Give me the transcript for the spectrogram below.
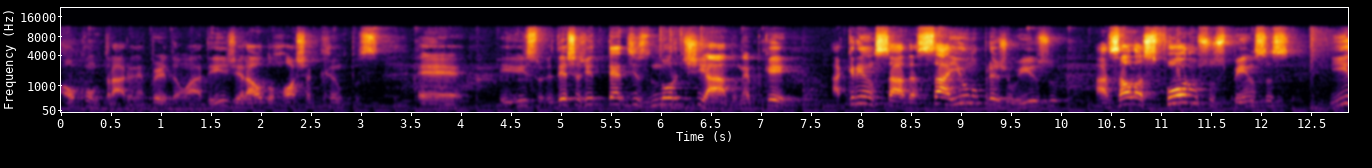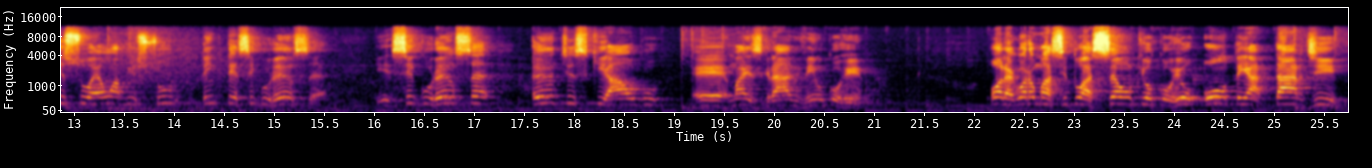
ao contrário, né? Perdão, ADI Geraldo Rocha Campos. É, isso deixa a gente até desnorteado, né? Porque a criançada saiu no prejuízo, as aulas foram suspensas, e isso é um absurdo, tem que ter segurança. E segurança antes que algo é, mais grave venha ocorrer. Olha, agora uma situação que ocorreu ontem à tarde,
